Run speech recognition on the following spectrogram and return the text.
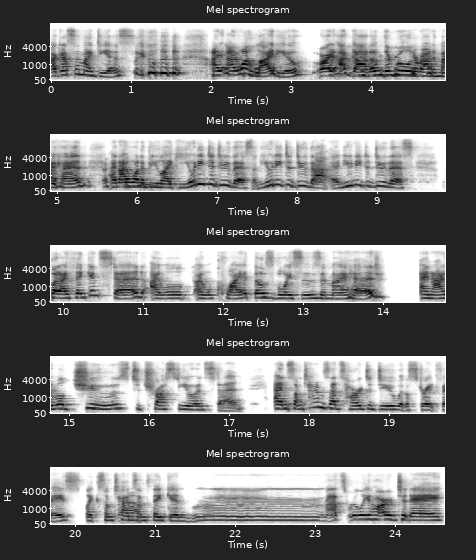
I got some ideas. I, I want to lie to you. All right. I got them. They're rolling around in my head. And I want to be like, you need to do this and you need to do that and you need to do this. But I think instead I will I will quiet those voices in my head and I will choose to trust you instead. And sometimes that's hard to do with a straight face. Like sometimes Yeah. I'm thinking, "Mm, that's really hard today,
